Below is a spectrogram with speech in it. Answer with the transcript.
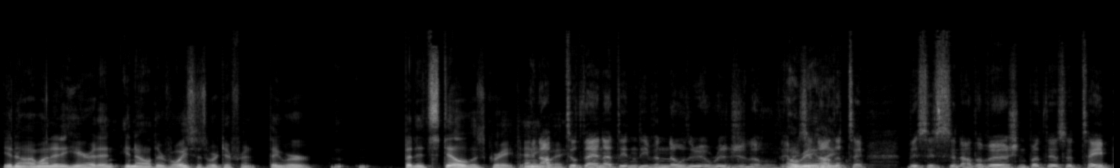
you know, I wanted to hear it, and you know, their voices were different. They were, but it still was great. and Anyway, up to then, I didn't even know the original. There Oh, really? another tape. This is another version, but there's a tape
